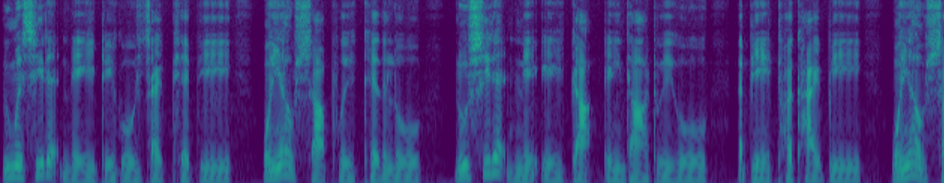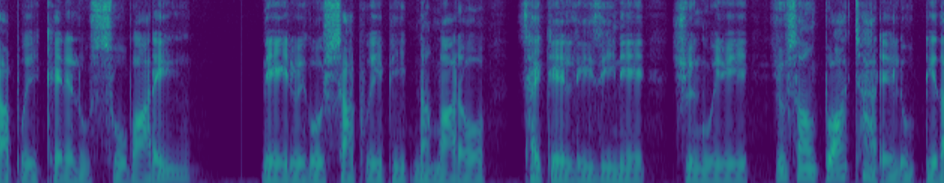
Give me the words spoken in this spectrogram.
လူမရှိတဲ့နေအိမ်တွေကိုရိုက်ဖျက်ပြီးဝင်ရောက်ရှာဖွေခဲ့တယ်လို့လူရှိတဲ့နေအိမ်ကအိမ်သားတွေကိုအပြင်ထွက်ခိုက်ပြီးဝင်ရောက်ရှာဖွေခဲ့တယ်လို့ဆိုပါတယ်။နေတွေကိုရှာဖွေပြီးနောက်မှာတော့ စိုက်ကယ်လေးစီးနဲ့ရွှေငွေတွေယူဆောင်သွားချတယ်လို့ဒေသ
